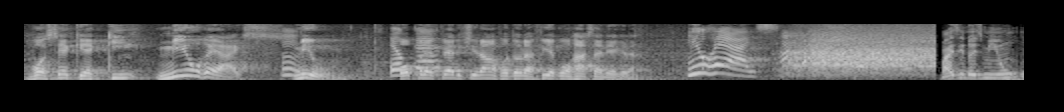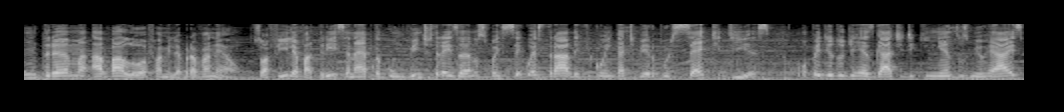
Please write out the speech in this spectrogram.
Você quer que mil reais, mil, Eu ou quero- prefere tirar uma fotografia com raça negra? Mil reais. Mas em 2001, um drama abalou a família Bravanel. Sua filha, Patrícia, na época com 23 anos, foi sequestrada e ficou em cativeiro por 7 dias, com um pedido de resgate de 500 mil reais,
